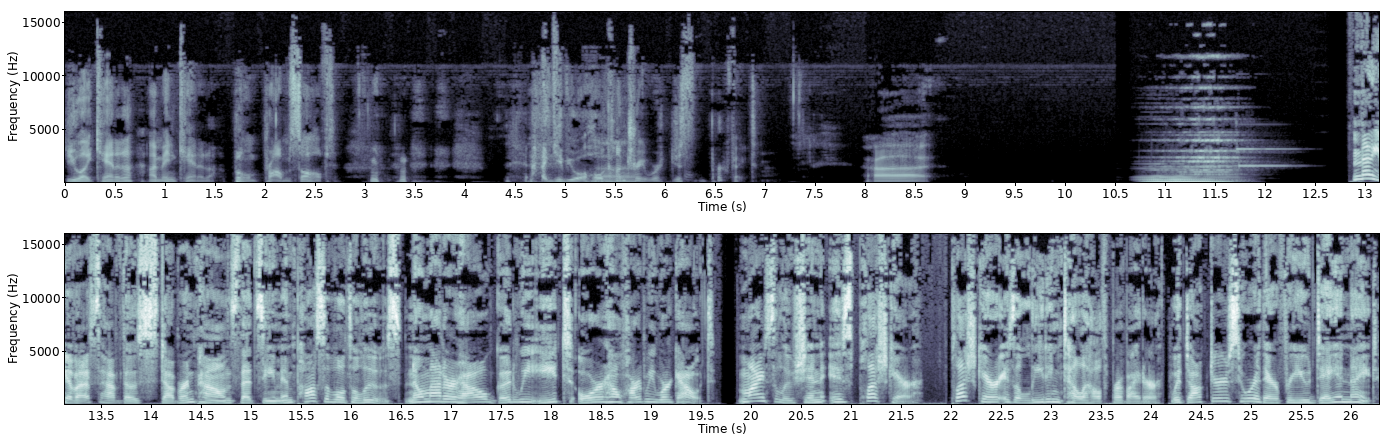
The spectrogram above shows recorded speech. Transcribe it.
you like Canada? I'm in Canada. Boom, problem solved. I give you a whole Uh, country. We're just perfect. Uh Many of us have those stubborn pounds that seem impossible to lose, no matter how good we eat or how hard we work out. My solution is plush PlushCare. PlushCare is a leading telehealth provider with doctors who are there for you day and night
